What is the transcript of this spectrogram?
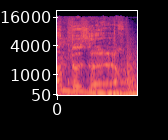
22h.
